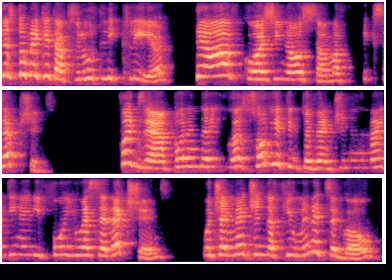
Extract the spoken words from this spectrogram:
Just to make it absolutely clear, there are, of course, you know, some exceptions. For example, in the Soviet intervention in the 1984 US elections, which I mentioned a few minutes ago,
